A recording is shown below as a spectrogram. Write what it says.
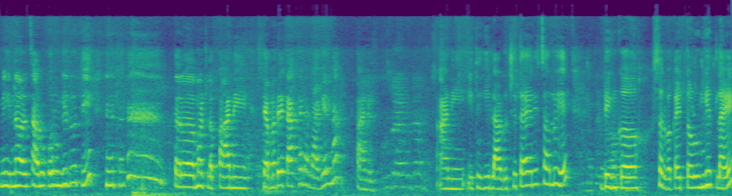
मी नळ चालू करून गेली होती. तर म्हटलं पाणी त्यामध्ये टाकायला लागेल ना पाणी. आणि इथे ही लाडूची तयारी चालू आहे. डिंक सर्व काही तळून घेतलं आहे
